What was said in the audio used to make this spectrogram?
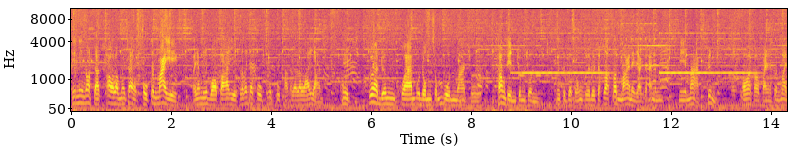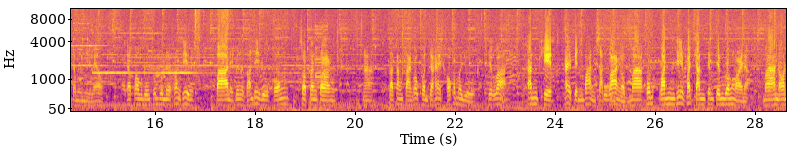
ที่นี่นอกจากข้าวเราไม่ใช่ปลูกต้นไม้อีกก็ยังมีบ่อปลาอีกแล้วก็จะปลูกพืชปลูกผักอะไรหลายอย่างนี่เพื่อดึงความอุดมสมบูรณ์มาสู่ท้องถิ่นชุมชน นี่คือประสงค์คือโดยเฉพาะต้นไม้เนี่ยอยากจะให้มันมีมากขึ้น เพราะว่าต่อไปต้นไม้จะไม่มีแล้ว และความอุดมสมบูรณ์ในท้องที่ป่าเนี่ยเป็นสถานที่อยู่ของสัตว์ต่างๆนะสัตว์ต่างๆ ก็ควรจะให้เขาเข้ามาอยู่ เรียกว่ากันเขตให้เป็นบ้านสัตว์ว่างออกมาคนวันที่พระจันทร์เต็มๆดวงหน่อยน่ะมานอน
